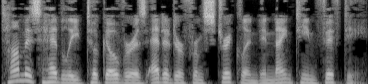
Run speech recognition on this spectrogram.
Thomas Headley took over as editor from Strickland in 1950.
